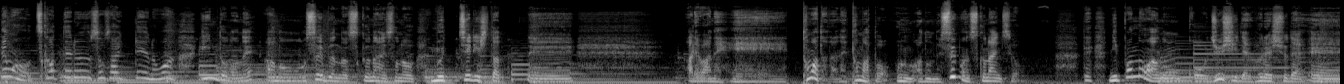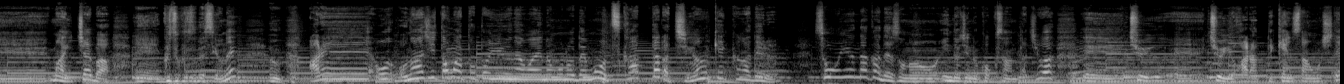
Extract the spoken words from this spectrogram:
でも使ってる素材っていうのはインドのねあの水分の少ないそのむっちりした、えー、あれはね、えー、トマトだね。トマト、うん、あのね水分少ないんですよ。で日本のはあのこうジューシーでフレッシュで、えー、まあ言っちゃえば、えー、グズグズですよね、うん、あれを同じトマトという名前のものでも使ったら違う結果が出る。そういう中でそのインド人の国産たちは、えー注えー、注意を払って研鑽をして、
